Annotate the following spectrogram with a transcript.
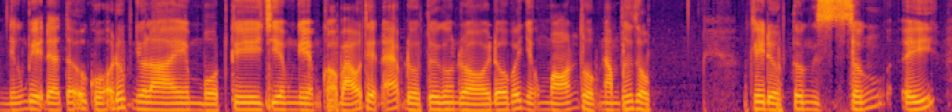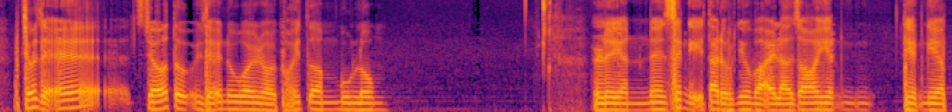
những vị đệ tử của Đức Như Lai một khi chiêm nghiệm có báo thiện áp được tươi gương rồi đối với những món thuộc năm thứ dục, khi được tương xứng ý, chớ dễ chớ tự dễ nuôi rồi khỏi tâm buông lung. Liền nên xét nghĩ ta được như vậy là do hiện thiện nghiệp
